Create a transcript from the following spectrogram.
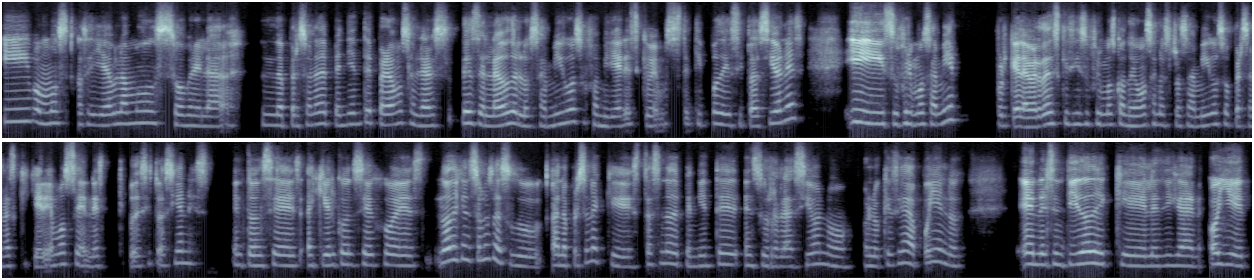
y vamos, o sea, ya hablamos sobre la, la, persona dependiente, pero vamos a hablar desde el lado de los amigos o familiares que vemos este tipo de situaciones y sufrimos también, porque la verdad es que sí sufrimos cuando vemos a nuestros amigos o personas que queremos en este tipo de situaciones. Entonces, aquí el consejo es, no dejen solos a, su, a la persona que está siendo dependiente en su relación o, o lo que sea, apóyenlo en el sentido de que les digan, oye,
